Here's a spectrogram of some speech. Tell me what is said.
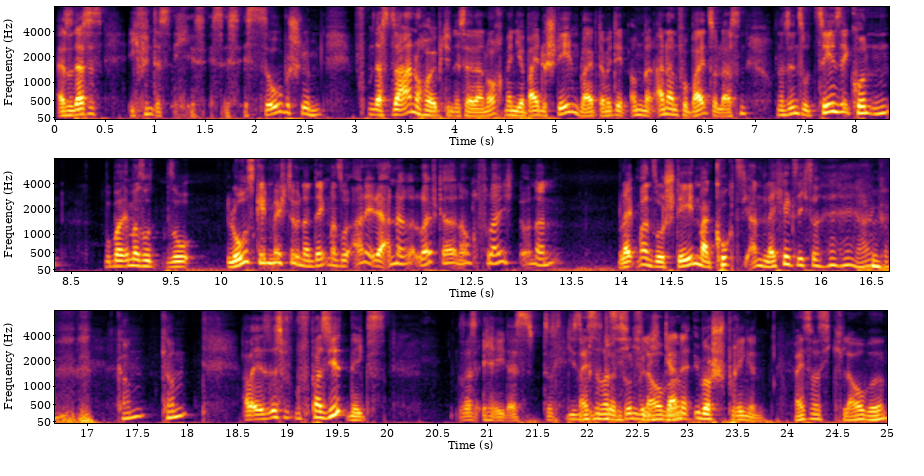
also das ist, ich finde, es, es, es ist so bestimmt. Und das Sahnehäubchen ist ja da noch, wenn ihr beide stehen bleibt, damit den um den anderen vorbeizulassen. Und dann sind so 10 Sekunden, wo man immer so, so losgehen möchte und dann denkt man so, ah nee, der andere läuft ja noch vielleicht und dann bleibt man so stehen, man guckt sich an, lächelt sich so, ja, komm, komm, komm. Aber es ist, passiert nichts. Das, ey, das, das, diese Weißt du, was Situation ich würde ich gerne überspringen. Weißt du, was ich glaube?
